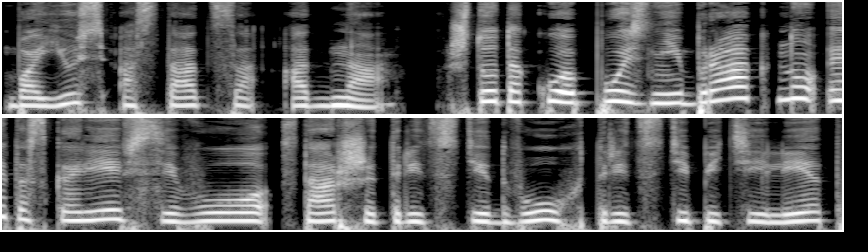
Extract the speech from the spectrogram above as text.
боюсь остаться одна. Что такое поздний брак? Ну, это, скорее всего, старше 32-35 лет.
